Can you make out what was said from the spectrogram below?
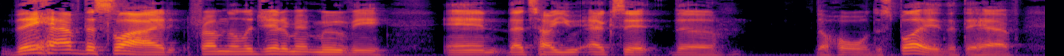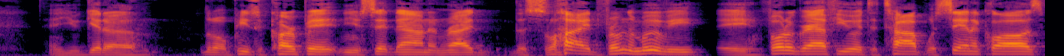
They have the slide from the legitimate movie and that's how you exit the the whole display that they have. And you get a little piece of carpet and you sit down and ride the slide from the movie. They photograph you at the top with Santa Claus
